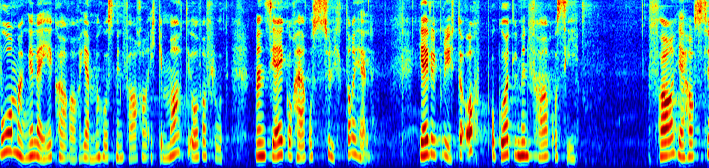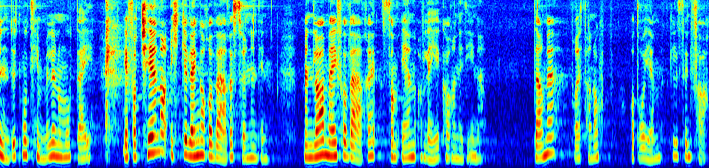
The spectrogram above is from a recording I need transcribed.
Hvor mange leiekarer hjemme hos min far har ikke mat i overflod, mens jeg går her og sulter i hjel? Jeg vil bryte opp og gå til min far og si:" Far, jeg har syndet mot himmelen og mot deg. Jeg fortjener ikke lenger å være sønnen din, men la meg få være som en av leiekarene dine. Dermed brøt han opp og dro hjem til sin far.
